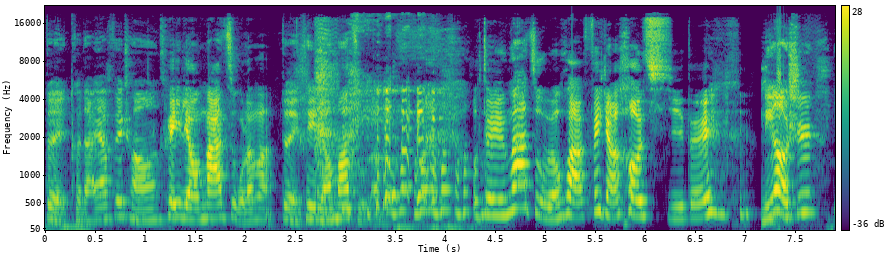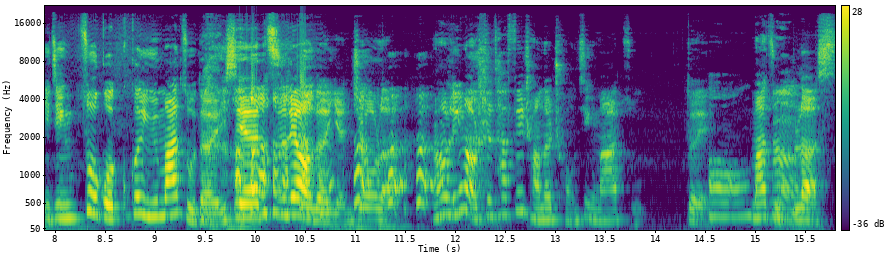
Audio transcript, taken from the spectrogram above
对可达鸭非常可以聊妈祖了吗？对，可以聊妈祖了。我对于妈祖文化非常好奇。对，林老师已经做过关于妈祖的一些资料的研究了，然后林老师他非常的崇敬妈祖，对，哦，妈祖嗯 plus，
